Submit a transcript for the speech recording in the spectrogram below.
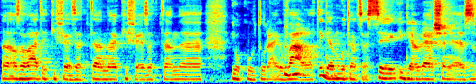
az a vált egy kifejezetten, kifejezetten jó kultúrájú mhm. vállalat. Igen, multinacionális cég, igen, versenyez,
